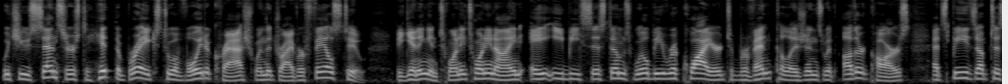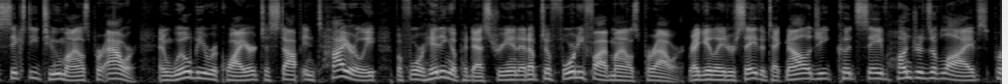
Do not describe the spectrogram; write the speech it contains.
which use sensors to hit the brakes to avoid a crash when the driver fails to. Beginning in 2029, AEB systems will be required to prevent collisions with other cars at speeds up to 62 miles per hour and will be required to stop entirely before hitting a pedestrian at up to 45 miles per hour. Regulators say the technology could save hundreds of lives per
